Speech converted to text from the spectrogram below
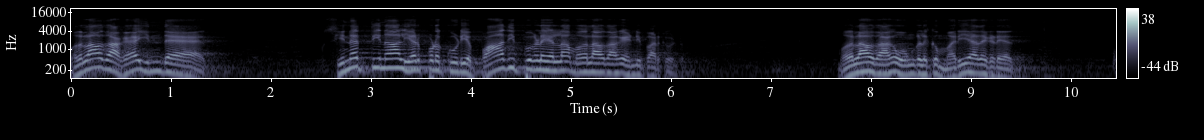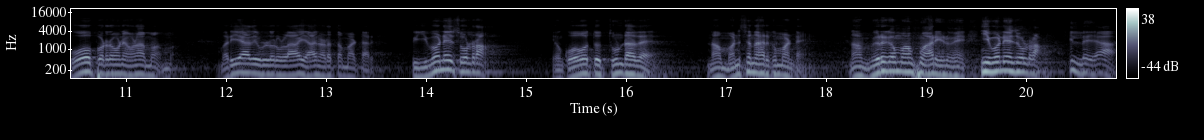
முதலாவதாக இந்த சினத்தினால் ஏற்படக்கூடிய பாதிப்புகளை எல்லாம் முதலாவதாக எண்ணி பார்க்க வேண்டும். முதலாவதாக உங்களுக்கு மரியாதை கிடையாது. கோவப்படுறவனை எவனா மரியாதை உள்ளவர்களாக யாரும் நடத்த மாட்டார்கள். இப்போ இவனே சொல்கிறான் என் கோபத்தை தூண்டாத நான் மனுஷனாக இருக்க மாட்டேன். நான் மிருகமாக மாறிடுவேன். இவனே சொல்கிறான் இல்லையா?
